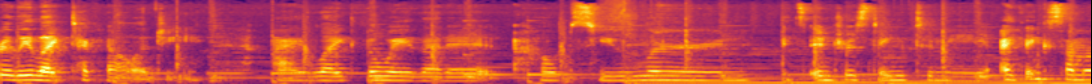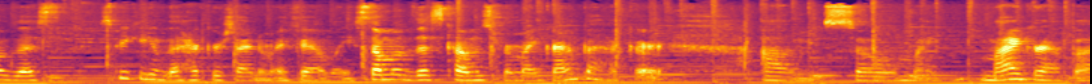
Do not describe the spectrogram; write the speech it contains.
Really like technology. I like the way that it helps you learn. It's interesting to me. I think some of this, speaking of the Hecker side of my family, some of this comes from my grandpa Hecker. Um, so my my grandpa,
